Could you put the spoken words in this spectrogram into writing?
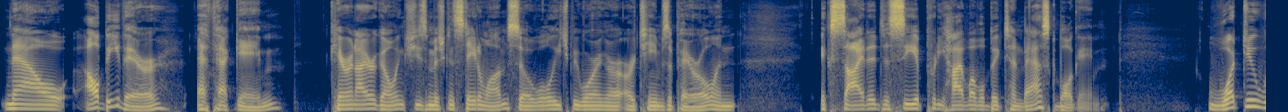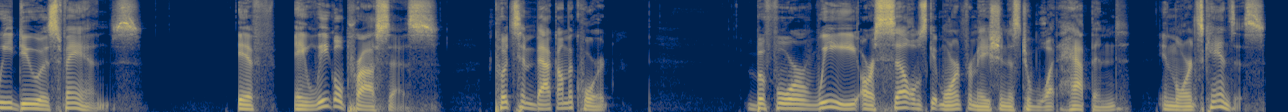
Now, I'll be there at that game. Karen and I are going. She's a Michigan State alum, so we'll each be wearing our, our team's apparel and excited to see a pretty high level Big Ten basketball game. What do we do as fans if a legal process puts him back on the court before we ourselves get more information as to what happened in Lawrence, Kansas.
